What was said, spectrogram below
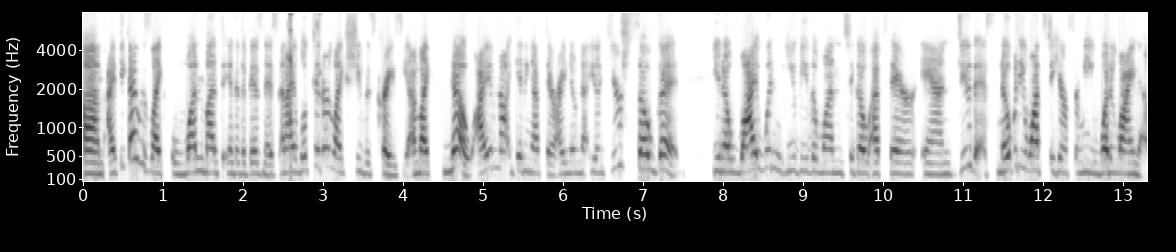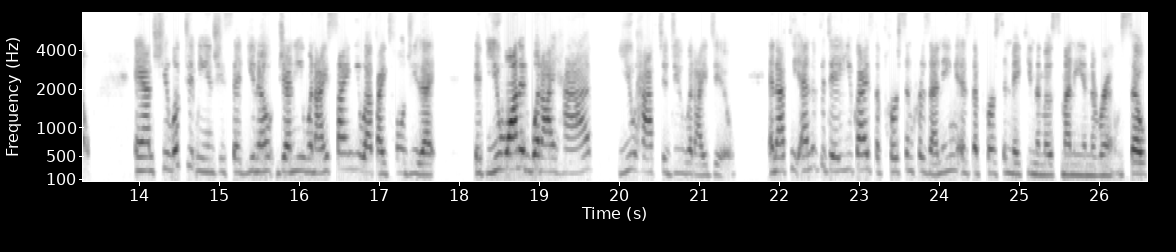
um, I think I was like one month into the business and I looked at her like she was crazy. I'm like, no, I am not getting up there. I know not, like, you're so good. You know, why wouldn't you be the one to go up there and do this? Nobody wants to hear from me. What do I know? And she looked at me and she said, you know, Jenny, when I signed you up, I told you that if you wanted what I have, you have to do what I do. And at the end of the day, you guys, the person presenting is the person making the most money in the room. So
